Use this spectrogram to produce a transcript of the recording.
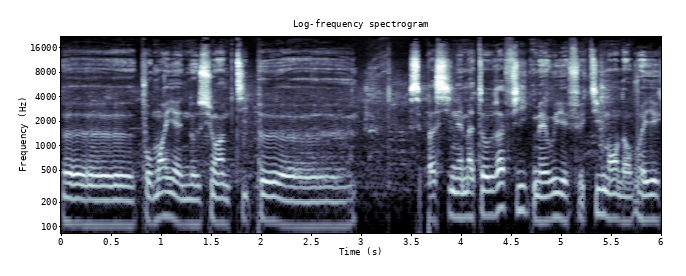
pour moi il y a une notion un petit peu c'est pas cinématographique, mais oui, effectivement, d'envoyer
